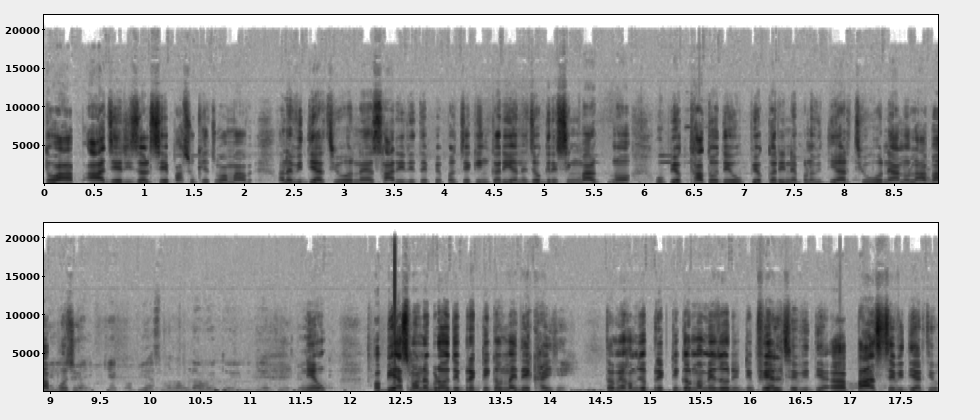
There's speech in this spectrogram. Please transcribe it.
તો આ જે રિઝલ્ટ છે પાછું ખેંચવામાં આવે અને વિદ્યાર્થીઓને સારી રીતે પેપર ચેકિંગ કરી અને જો ગ્રેસિંગ માર્કનો ઉપયોગ થતો તે ઉપયોગ કરીને પણ વિદ્યાર્થીઓને આનો લાભ આપવો છે નેવું અભ્યાસમાં નબળા હોય તો પ્રેક્ટિકલમાં દેખાય છે. તમે સમજો પ્રેક્ટિકલમાં મેજોરિટી ફેલ છે વિદ્યા પાસ છે વિદ્યાર્થીઓ.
